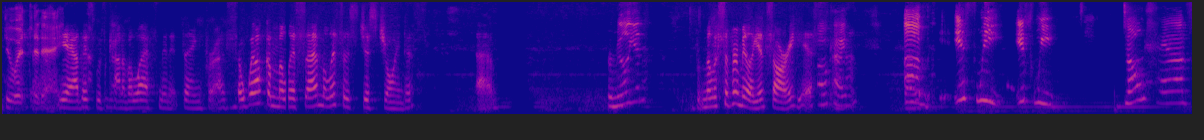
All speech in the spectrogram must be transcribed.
do it today. Yeah, this was kind of a last minute thing for us. So welcome, Melissa. Melissa's just joined us. Um, Vermillion. Melissa Vermillion, sorry, yes. Okay. uh-huh. Um, if we if we don't have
